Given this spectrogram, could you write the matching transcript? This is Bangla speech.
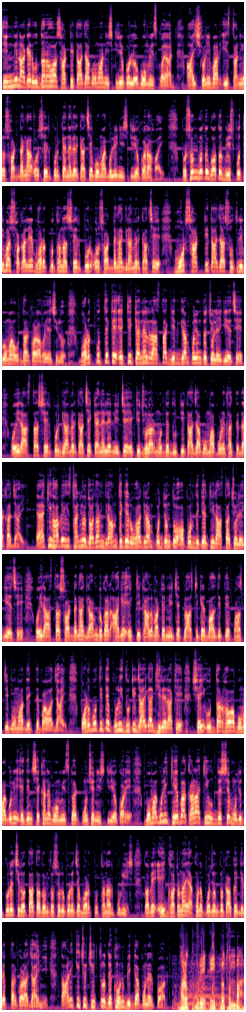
তিন দিন আগের উদ্ধার হওয়া ষাটটি তাজা বোমা নিষ্ক্রিয় করল বোম স্কোয়াড। আজ শনিবার স্থানীয় সরডাঙ্গা ও শেরপুর ক্যানেলের কাছে বোমাগুলি নিষ্ক্রিয় করা হয়। প্রসঙ্গত, গত বৃহস্পতিবার সকালে ভরতপুর থানার শেরপুর ও সরডাঙ্গা গ্রামের কাছে মোট ষাটটি তাজা সুতলি বোমা উদ্ধার করা হয়েছিল। ভরতপুর থেকে একটি ক্যানেল রাস্তা গীতগ্রাম পর্যন্ত চলে গিয়েছে। ওই রাস্তা শেরপুর গ্রামের কাছে ক্যানেলের নিচে একটি ঝোলার মধ্যে দুটি তাজা বোমা পড়ে থাকতে দেখা যায়। একইভাবে স্থানীয় জদান গ্রাম থেকে রোহা গ্রাম পর্যন্ত অপরদিকে একটি রাস্তা চলে গিয়েছে। ওই রাস্তার সরডাঙ্গা গ্রাম ঢোকার আগে একটি কালভার্টের নিচে প্লাস্টিকের বালতিতে পাঁচটি বোমা দেখতে পাওয়া যায়। পরবর্তীতে পুলিশ দুটি জায়গা ঘিরে রাখে। সেই উদ্ধার হওয়া বোমাগুলি এদিন সেখানে বোম স্কোয়াড পৌঁছে নিষ্ক্রিয় করে। বোমাগুলি কে বা কারা কী উদ্দেশ্যে মজুদ করেছিল তা তদন্ত শুরু করেছে ভরতপুর থানার পুলিশ। তবে এই ঘটনায় এখনও পর্যন্ত কাউকে গ্রেপ্তার করা যায়নি। তারই কিছু চিত্র দেখুন বিজ্ঞাপনের পর। ভারতপুরে এই প্রথমবার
